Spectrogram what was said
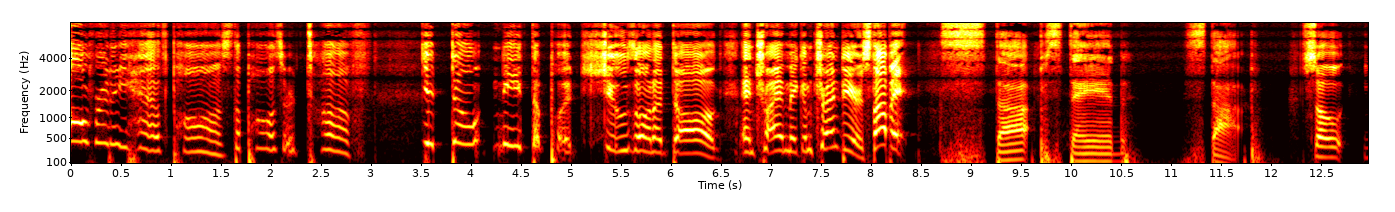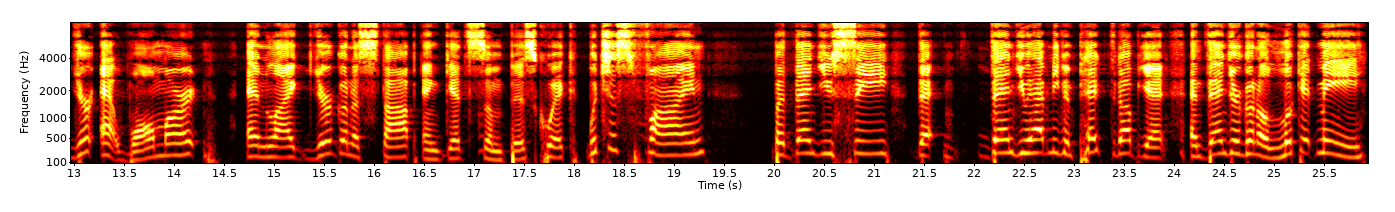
already have paws. The paws are tough. You don't need to put shoes on a dog and try and make them trendier. Stop it. Stop, stand, stop. So you're at Walmart and like you're gonna stop and get some Bisquick, which is fine, but then you see that then you haven't even picked it up yet, and then you're gonna look at me,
